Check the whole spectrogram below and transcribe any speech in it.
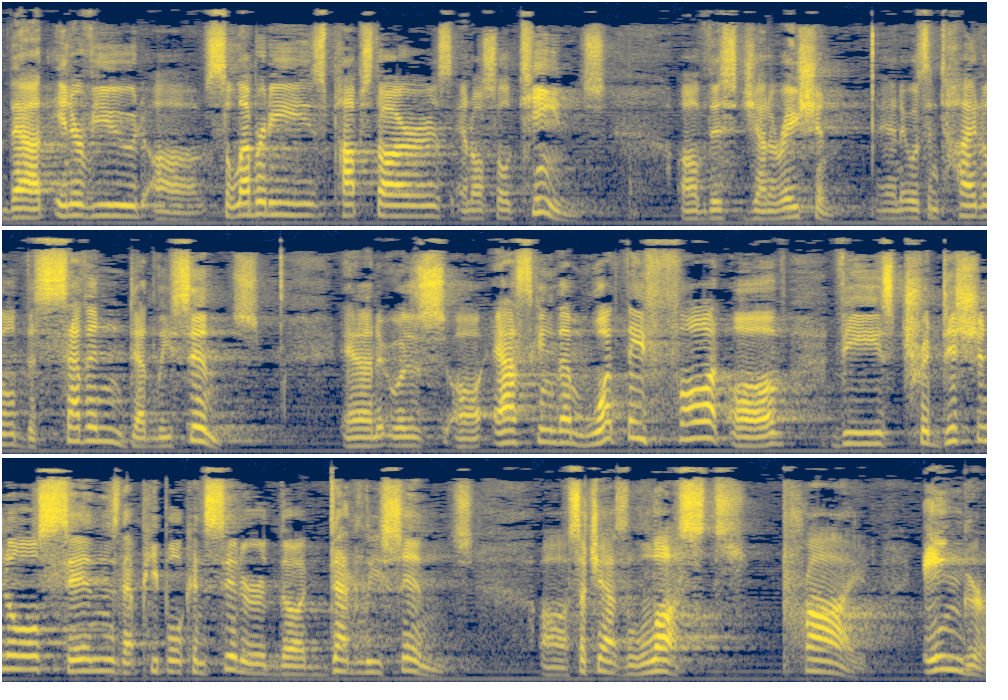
that interviewed uh, celebrities, pop stars, and also teens of this generation. And it was entitled The Seven Deadly Sins. And it was uh, asking them what they thought of these traditional sins that people considered the deadly sins, uh, such as lust, pride, anger,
